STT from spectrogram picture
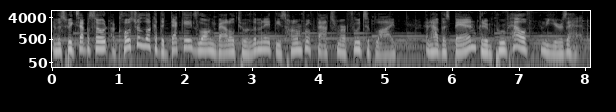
In this week's episode, a closer look at the decades long battle to eliminate these harmful fats from our food supply and how this ban could improve health in the years ahead.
